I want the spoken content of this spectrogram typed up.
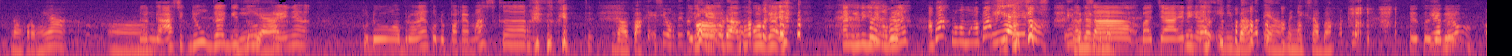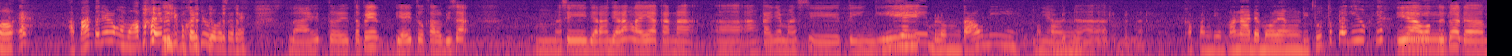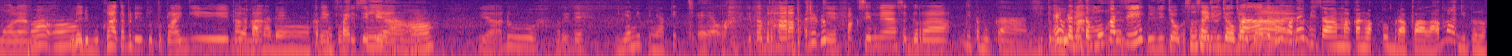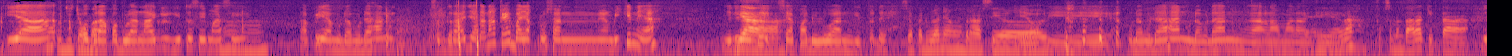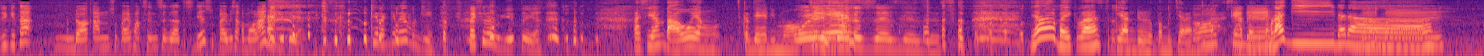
nongkrongnya eh, dan nggak asik juga gitu Iya. kayaknya kudu ngobrolnya kudu pakai masker. Gitu nggak pakai sih waktu itu Jadi kalau kayak- udah ngep oh enggak ya? Kan gini jadi ngobrolnya apa? Lu ngomong apa? Iya Gitu. itu. Ih, nggak bisa bener-bener baca ini itu kan. ini banget ya menyiksa banget. Ya itu iya jadi belum. Eh, eh apaan tadi lu ngomong apa? Itu dibuka juga maksudnya? Nah itu. Tapi ya itu kalau bisa mm, masih jarang-jarang lah ya karena eh, angkanya masih tinggi. Iya nih belum tahu nih Iya, kapan benar benar. kapan dia mana ada mall yang ditutup lagi yuk ya? Iya Di- waktu itu ada mall yang Heeh. udah dibuka tapi ditutup lagi Iya, karena karena ada yang ada yang terinfeksi positif ya. heeh. ya aduh ngeri deh iya nih penyakit celah kita berharap Aduh, duh. sih vaksinnya segera ditemukan. ditemukan eh udah ditemukan Udah sih diuji coba selesai uji coba, coba, tapi ya. katanya bisa makan waktu berapa lama gitu loh iya uji coba. beberapa bulan lagi gitu sih masih Hmm. tapi ya mudah-mudahan segera aja karena kayak banyak perusahaan yang bikin ya jadi Ya. siapa duluan gitu deh. Siapa duluan yang berhasil? Yoi. mudah-mudahan mudah-mudahan nggak lama lagi. Iyalah untuk sementara kita jadi kita mendoakan supaya vaksin segera tersedia supaya bisa ke mall lagi gitu ya? Kira-kira begitu. Kira-kira begitu ya. Kasihan tahu yang kerjanya di mall Oh, yes, yes, yes, yes. ya baiklah. Sekian dulu pembicaraan kita. Oke sampai deh. ketemu lagi. Dadah. Bye bye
